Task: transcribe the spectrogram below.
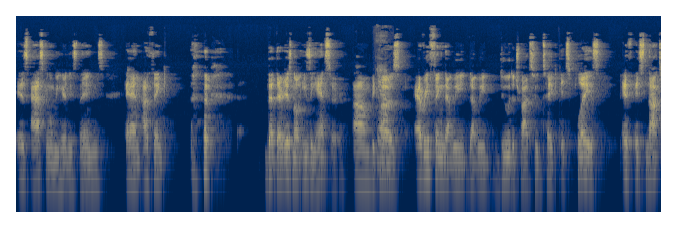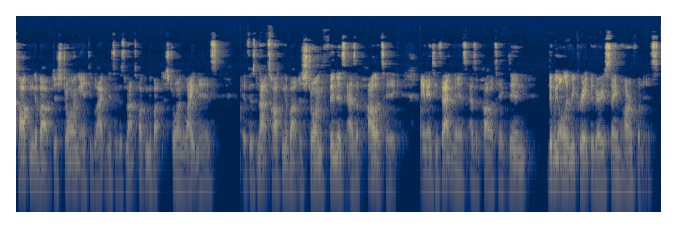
is asking when we hear these things. And I think that there is no easy answer um, because yeah. everything that we that we do to try to take its place, if it's not talking about destroying anti-blackness, if it's not talking about destroying whiteness, if it's not talking about destroying thinness as a politic and anti-fatness as a politic, then then we only recreate the very same harmfulness.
